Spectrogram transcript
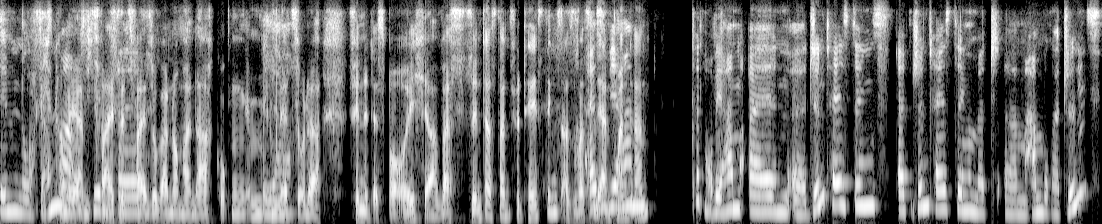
Im November. Ach, das kann man ja im Zweifelsfall Fall. sogar nochmal nachgucken im, im ja. Netz oder findet es bei euch ja. Was sind das dann für Tastings? Also was also lernt man haben, dann? Genau, wir haben ein äh, Gin-Tastings, äh, Gin-Tasting mit ähm, Hamburger Gins.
